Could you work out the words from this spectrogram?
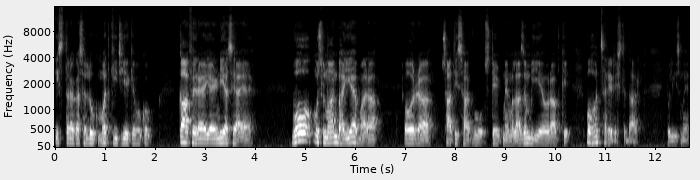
اس طرح کا سلوک مت کیجیے کہ وہ کو کافر ہے یا انڈیا سے آیا ہے۔ وہ مسلمان بھائی ہے، ہمارا اور ساتھ ہی ساتھ وہ اسٹیٹ میں ملازم بھی ہے اور آپ کے بہت سارے رشتہ دار پولیس میں،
